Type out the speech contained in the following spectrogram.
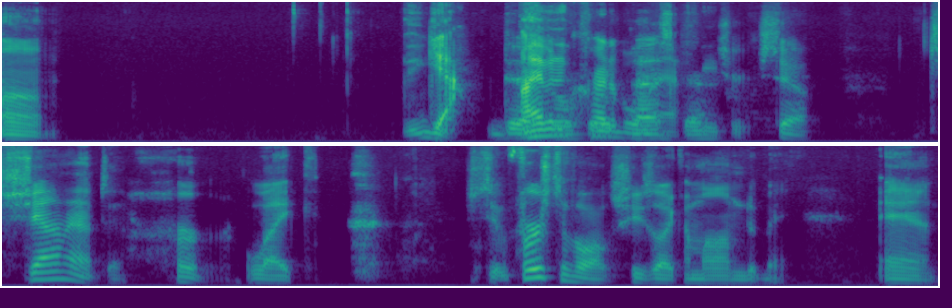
Um, yeah, I have an incredible math teacher. So shout out to her. Like, first of all, she's like a mom to me, and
